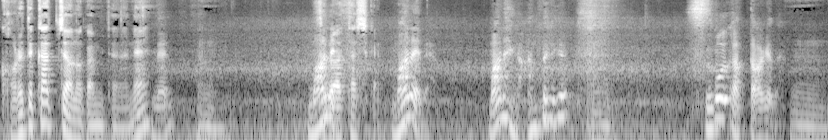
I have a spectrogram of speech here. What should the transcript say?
これで勝っちゃうのかみたいなね。ね。うん。マネは、確かに。マネだよ。マネがあんなにね、すごかったわけだよ。うん。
